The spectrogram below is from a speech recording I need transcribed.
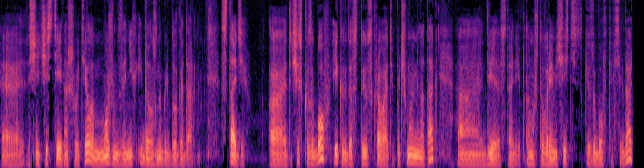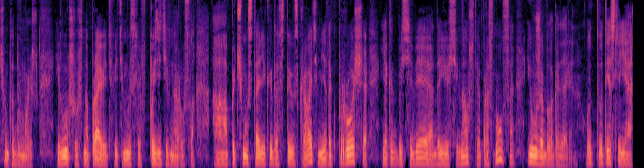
э, точнее частей нашего тела, мы можем за них и должны быть благодарны. Стадии а, это чистка зубов и когда встаю с кровати. Почему именно так? А, две стадии. Потому что во время чистки зубов ты всегда о чем-то думаешь, и лучше уж направить эти мысли в позитивное русло. А почему стадии, когда встаю с кровати, мне так проще, я как бы себе даю сигнал, что я проснулся и уже благодарен. Вот, вот если я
